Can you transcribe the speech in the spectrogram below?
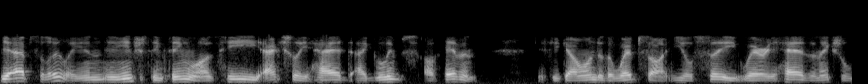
Yeah, absolutely. And the interesting thing was he actually had a glimpse of heaven. If you go onto the website, you'll see where he has an actual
